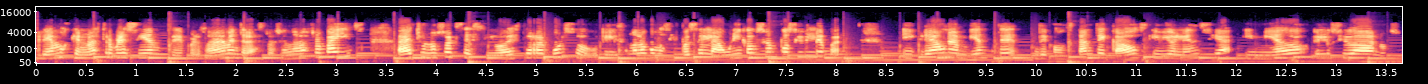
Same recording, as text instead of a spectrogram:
Creemos que nuestro presidente, personalmente la situación de nuestro país, ha hecho un uso excesivo de este recurso, utilizándolo como si fuese la única opción posible para, y crea un ambiente de constante caos y violencia y miedo en los ciudadanos.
